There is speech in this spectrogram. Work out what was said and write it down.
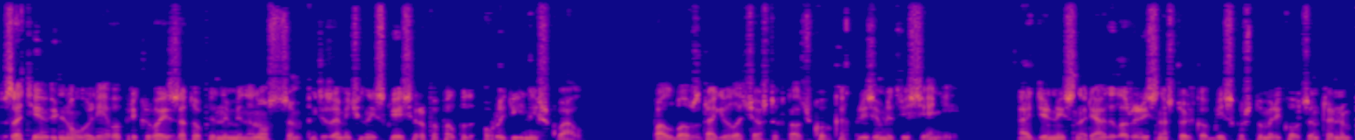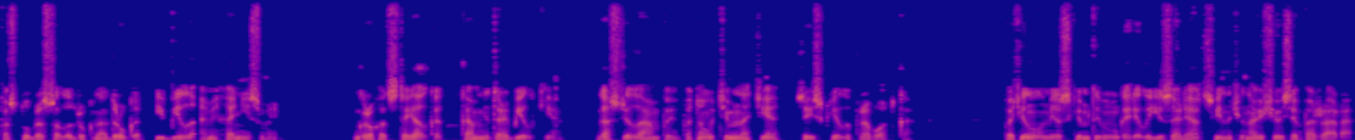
Затем вильнул влево, прикрываясь затопленным миноносцем, где замеченный из крейсера попал под орудийный шквал. Палуба вздрагивала частых толчков, как при землетрясении. Отдельные снаряды ложились настолько близко, что моряков в центральном посту бросало друг на друга и било о механизмы. Грохот стоял, как в камне дробилки. Гасли лампы, потом в темноте заискрила проводка. Потянуло мерзким дымом горелой изоляции начинающегося пожара.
